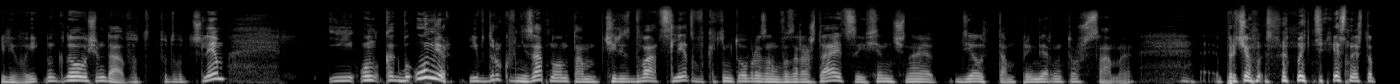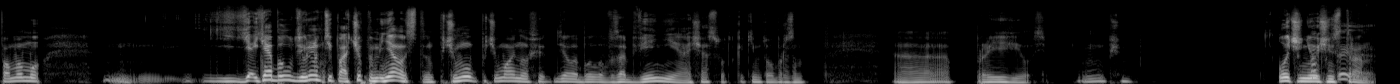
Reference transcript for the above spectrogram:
Или VX... Ну, ну, в общем, да, вот, вот, вот шлем. И он как бы умер, и вдруг внезапно он там через 20 лет каким-то образом возрождается, и все начинают делать там примерно то же самое. Причем самое интересное, что, по-моему, я, я был удивлен, типа, а что поменялось-то? Почему, почему оно все это дело было в забвении, а сейчас вот каким-то образом э, проявилось? В общем, очень и ну, очень ты, странно.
